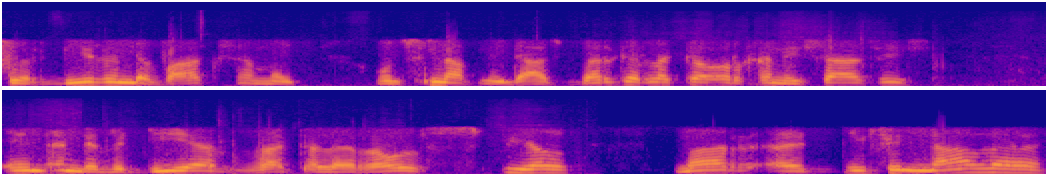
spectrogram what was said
voortdurende waaksaamheid ontsnap nie. Daar's burgerlike organisasies en individue wat hulle rol speel, maar uh, die finale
